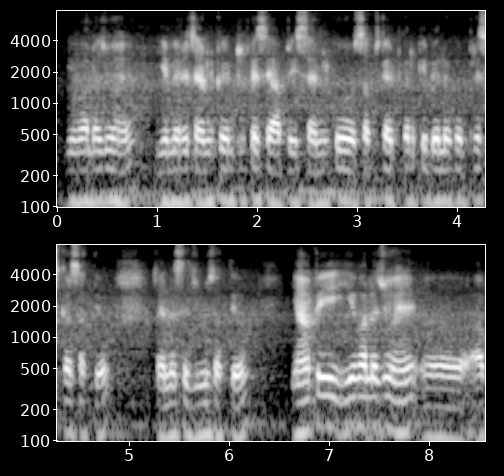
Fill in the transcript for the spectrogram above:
ये वाला जो है, ये मेरे चैनल का इंटरफेस है। आप इस चैनल को सब्सक्राइब करके बेल आइकन प्रेस कर सकते हो। चैनल से जुड़ सकते हो। यहाँ पे ये वाला जो है आप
